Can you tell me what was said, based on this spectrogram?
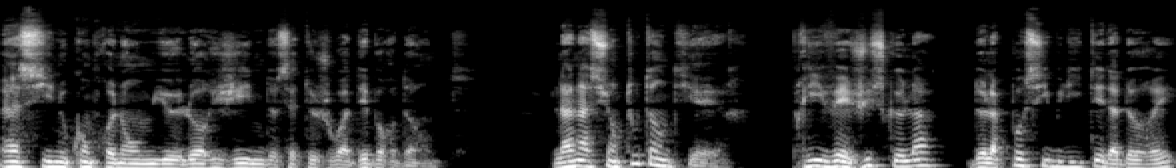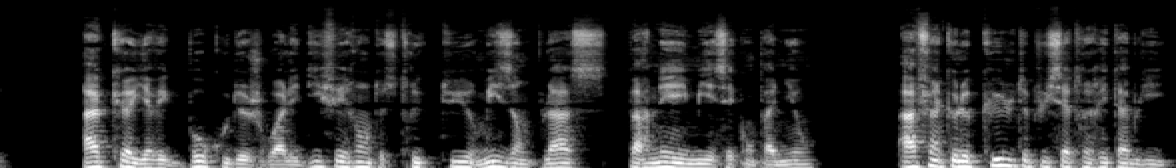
Ainsi nous comprenons mieux l'origine de cette joie débordante. La nation tout entière, privée jusque-là de la possibilité d'adorer, accueille avec beaucoup de joie les différentes structures mises en place par Néhémie et ses compagnons, afin que le culte puisse être rétabli.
